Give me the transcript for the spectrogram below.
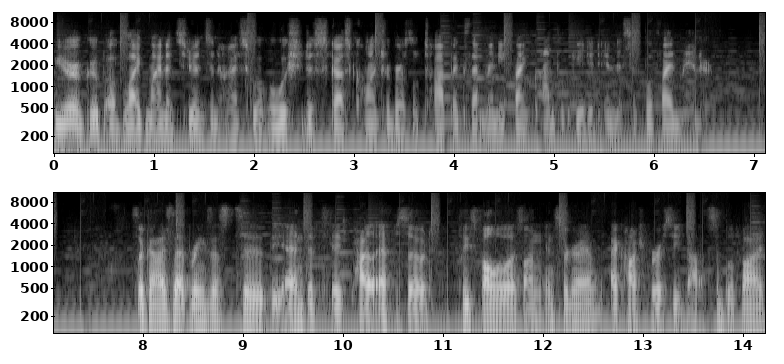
We are a group of like minded students in high school who wish to discuss controversial topics that many find complicated in a simplified manner. So, guys, that brings us to the end of today's pilot episode. Please follow us on Instagram at controversy.simplified,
